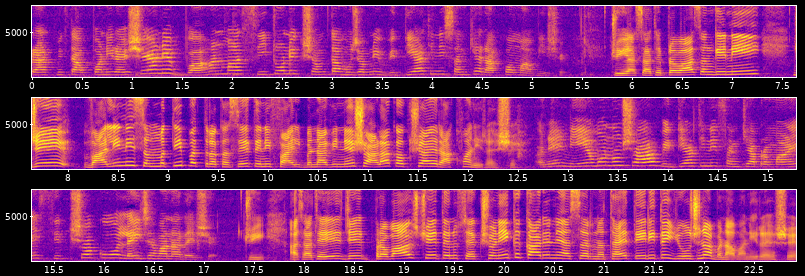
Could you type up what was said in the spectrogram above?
પ્રાથમિકતા આપવાની રહેશે અને વાહનમાં સીટોની ક્ષમતા મુજબની વિદ્યાર્થીની સંખ્યા રાખવામાં આવી છે. જી આ સાથે પ્રવાસ અંગેની જે વાલીની સંમતિ પત્રક હશે તેની ફાઇલ બનાવીને શાળા કક્ષાએ રાખવાની રહેશે. અને નિયમો અનુસાર વિદ્યાર્થીની સંખ્યા પ્રમાણે શિક્ષકો લઈ જવાના રહેશે. જી આ સાથે જે પ્રવાસ છે તેનું શૈક્ષણિક કાર્યને અસર ન થાય તે રીતે યોજના બનાવવાની રહેશે.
